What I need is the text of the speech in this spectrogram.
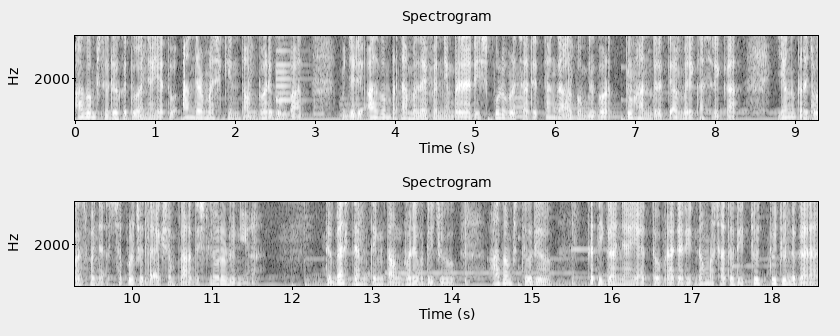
Album studio keduanya yaitu Under My Skin tahun 2004 menjadi album pertama Levin yang berada di 10 besar di tangga album Billboard 200 di Amerika Serikat yang terjual sebanyak 10 juta eksemplar di seluruh dunia. The Best Damn Thing tahun 2007, album studio ketiganya yaitu berada di nomor satu di tujuh negara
